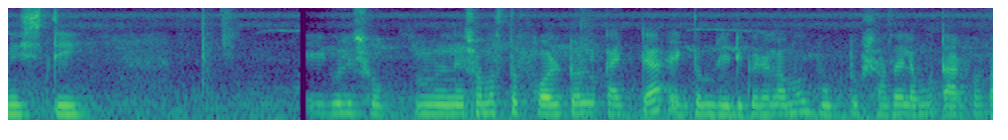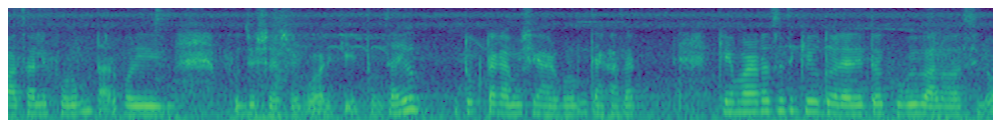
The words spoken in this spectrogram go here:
মিষ্টি এইগুলি সব মানে সমস্ত ফল টল কাটটা একদম রেডি করে এলামো, বুক টুক সাজাইলামো তারপর পাঁচালি ফোরম তারপরে পুজো শেষ হব আর কি। তো যাই হোক, টুকটাক আমি শেয়ার করুম, দেখা যাক। ক্যামেরাটা যদি কেউ ধরে দিত খুবই ভালো আসলো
